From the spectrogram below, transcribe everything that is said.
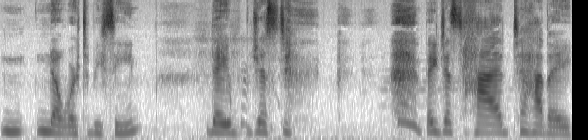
n- nowhere to be seen. They just they just had to have a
